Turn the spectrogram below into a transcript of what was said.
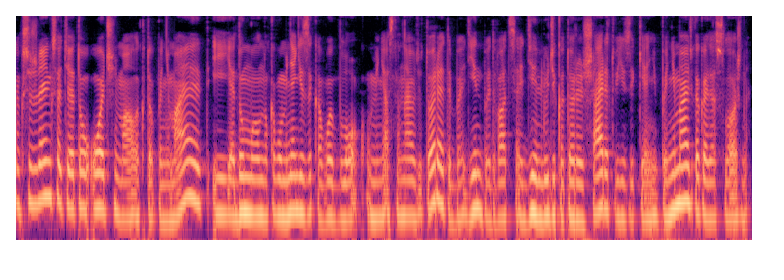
Но, к сожалению, кстати, это очень мало кто понимает. И я думала, ну, как бы у меня языковой блок. У меня основная аудитория — это B1, B21. Люди, которые шарят в языке, они понимают, как это сложно.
